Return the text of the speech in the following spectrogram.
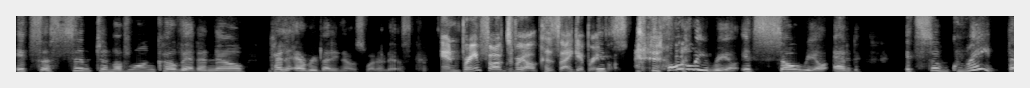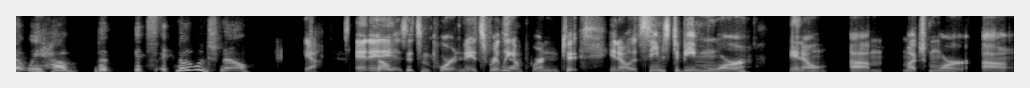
it's a symptom of long COVID. And now kind of everybody knows what it is. And brain fog's real because I get brain it's fog. totally real. It's so real. And it's so great that we have that it's acknowledged now. Yeah. And it so, is. It's important. It's really yeah. important to, you know, it seems to be more, you know, um, much more um,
